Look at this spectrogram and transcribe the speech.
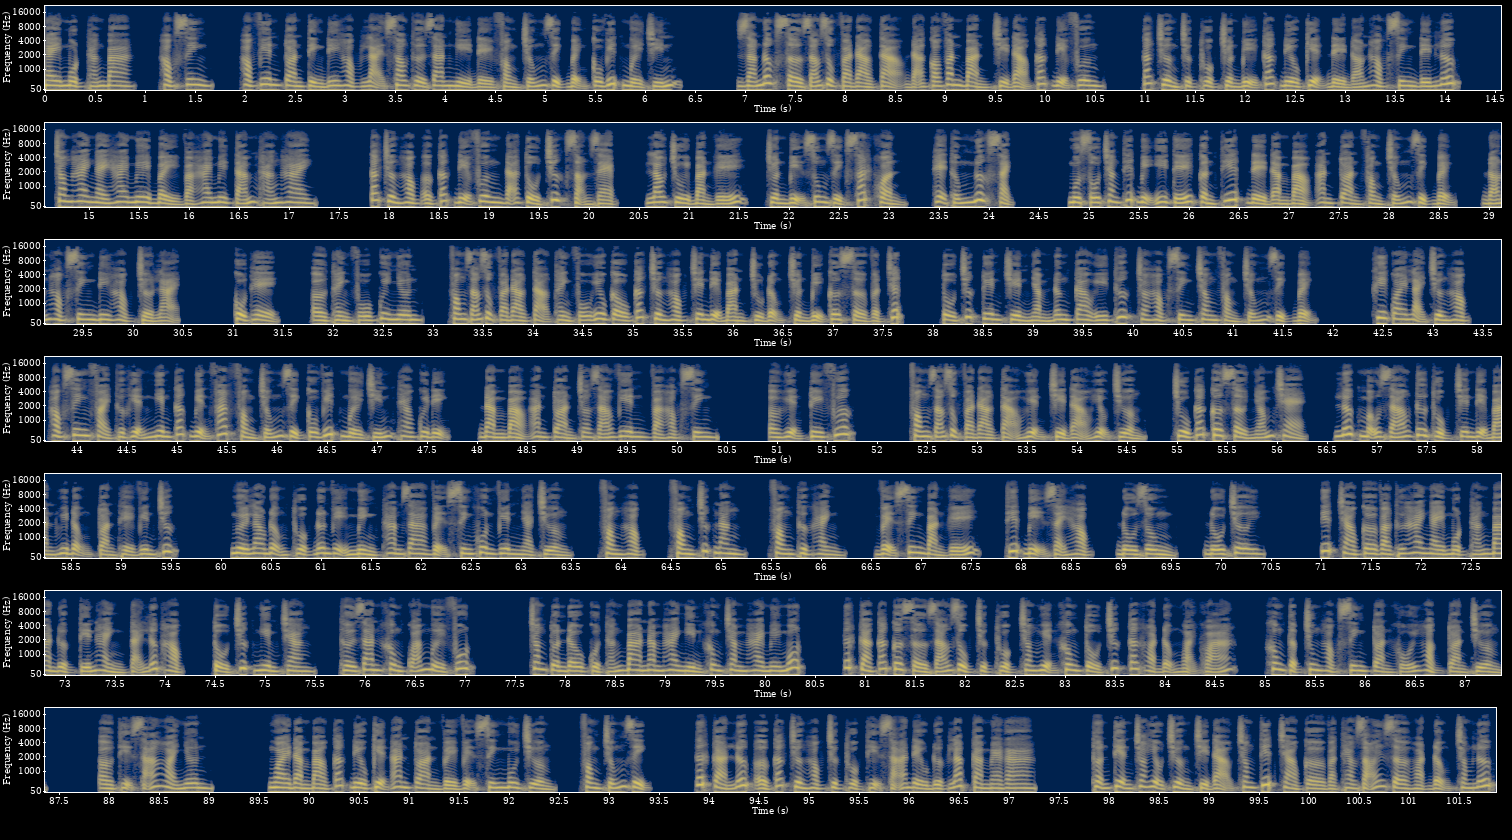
Ngày 1 tháng 3, học sinh, học viên toàn tỉnh đi học lại sau thời gian nghỉ để phòng chống dịch bệnh COVID-19. Giám đốc Sở Giáo dục và Đào tạo đã có văn bản chỉ đạo các địa phương, các trường trực thuộc chuẩn bị các điều kiện để đón học sinh đến lớp. Trong hai ngày 27 và 28 tháng 2, các trường học ở các địa phương đã tổ chức dọn dẹp, lau chùi bàn ghế, chuẩn bị dung dịch sát khuẩn, hệ thống nước sạch, một số trang thiết bị y tế cần thiết để đảm bảo an toàn phòng chống dịch bệnh, đón học sinh đi học trở lại. Cụ thể, ở thành phố Quy Nhơn, Phòng Giáo dục và Đào tạo thành phố yêu cầu các trường học trên địa bàn chủ động chuẩn bị cơ sở vật chất, tổ chức tuyên truyền nhằm nâng cao ý thức cho học sinh trong phòng chống dịch bệnh. Khi quay lại trường học, học sinh phải thực hiện nghiêm các biện pháp phòng chống dịch COVID-19 theo quy định, đảm bảo an toàn cho giáo viên và học sinh. Ở huyện Tuy Phước, Phòng Giáo dục và Đào tạo huyện chỉ đạo hiệu trưởng, chủ các cơ sở nhóm trẻ, lớp mẫu giáo tư thục trên địa bàn huy động toàn thể viên chức, người lao động thuộc đơn vị mình tham gia vệ sinh khuôn viên nhà trường, phòng học, phòng chức năng, phòng thực hành, vệ sinh bàn ghế, thiết bị dạy học, đồ dùng, đồ chơi. Tiết chào cờ vào thứ hai ngày 1 tháng 3 được tiến hành tại lớp học, tổ chức nghiêm trang, thời gian không quá 10 phút. Trong tuần đầu của tháng 3 năm 2021, tất cả các cơ sở giáo dục trực thuộc trong huyện không tổ chức các hoạt động ngoại khóa, không tập trung học sinh toàn khối hoặc toàn trường. Ở thị xã Hoài Nhơn, ngoài đảm bảo các điều kiện an toàn về vệ sinh môi trường, phòng chống dịch, tất cả lớp ở các trường học trực thuộc thị xã đều được lắp camera, thuận tiện cho hiệu trưởng chỉ đạo trong tiết chào cờ và theo dõi giờ hoạt động trong lớp.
